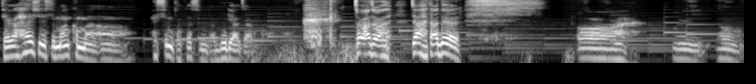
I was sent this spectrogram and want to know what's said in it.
제가 할 수 있을 만큼만 어, 했으면 좋겠습니다. 무리하지 않고. 좋아 좋아. 자 다들 어 우리 어,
